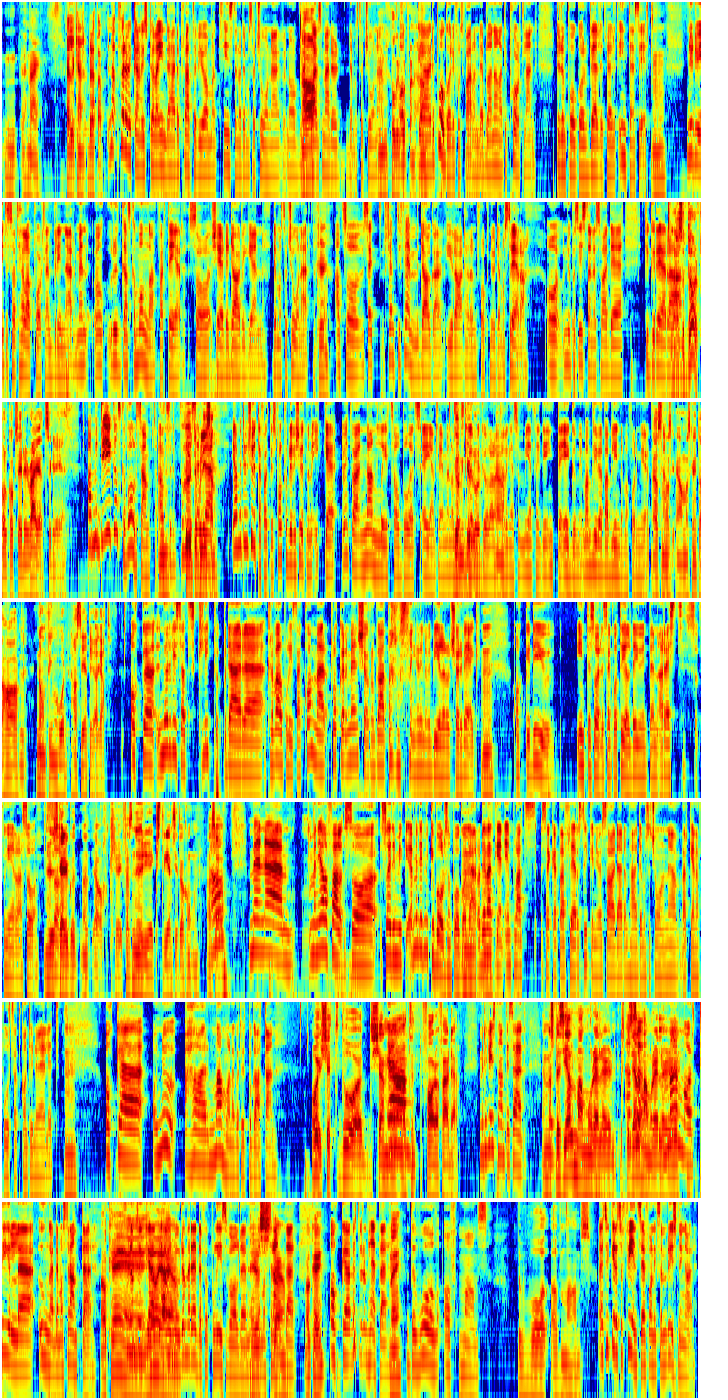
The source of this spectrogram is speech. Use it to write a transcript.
Mm, nej. Eller kanske, berätta. Nå, förra veckan vi spelade in det här, då pratade vi om att finns det några demonstrationer, några Black Ja. Lives Matter-demonstrationer. Mm, pågår det och, fortfarande? Ja. eh, det pågår ju fortfarande, bland annat i Portland, där de pågår väldigt, väldigt intensivt. Mm. Nu är det ju inte så att hela Portland brinner, men eh, runt ganska många kvarter så sker det dagligen demonstrationer. Okej. Alltså sex- 55 dagar i rad hade folk nu demonstrerat. Och nu på sistone så har det figurerat... Men alltså dör folk också? Är det riots och grejer? Ja, men det är ganska våldsamt. Alltså, Mm. Skjuter polisen? Där, ja, men de skjuter faktiskt. Folk har blivit skjutna med icke... Jag vet inte vad non-lethal bullets är egentligen, men Gummikulor. gummikulor Ja. antagligen, som egentligen inte är gummi. Man blir väl bara blind om man får dem i ögat. Alltså man ska, ja, man ska inte ha någonting med hård hastighet i ögat. Och eh, nu har det visats klipp där uh, kravallpoliser kommer, plockar människor från gatan och slänger in dem i bilar och kör iväg. Mm. Och det är ju inte så det ska gå till. Det är ju inte en arrest som fungerar så. Hur så. ska det gå? Ja, okej, fast nu är det ju extrem situation. Alltså, Ja, men, ehm, men i alla fall så, så är det mycket, ja, men det är mycket våld som pågår Mm, där och det är verkligen en plats, säkert av flera stycken i USA, där de här demonstrationerna verkligen har fortsatt kontinuerligt. Mm. Och, eh, och nu har mammorna gått ut på gatan. Oj, shit, då känner Ja. jag att fara och färde. Men det finns någonting så här att Är det några speciell mammor eller speciella Alltså, mammor eller? Mammor till uh, unga demonstranter. Okej, För de tycker ja, att det ja, här är ja. nog, de är rädda för polisvåldet mot Just demonstranter. Okej, Och eh, vet du vad de heter? Nej. The Wall of Moms. The Wall of Moms. Och jag tycker det är så fint så jag får liksom rysningar.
